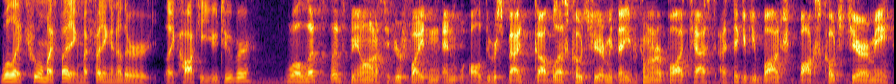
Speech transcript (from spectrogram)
Well, like who am I fighting? Am I fighting another like hockey YouTuber? Well, let's let's be honest. If you're fighting, and all due respect, God bless Coach Jeremy. Thank you for coming on our podcast. I think if you box Coach Jeremy,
